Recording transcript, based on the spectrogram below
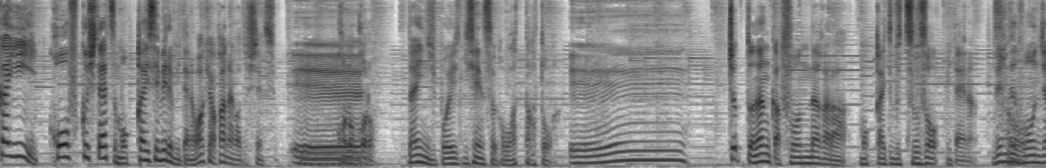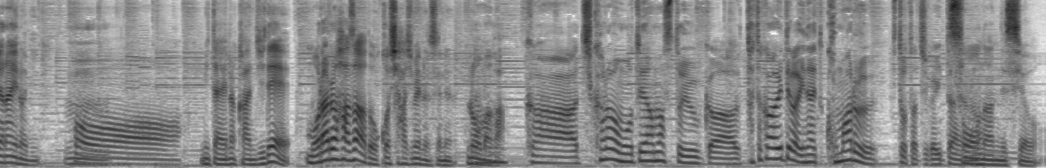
回降伏したやつもう一回攻めるみたいなわけわかんないことしてるんですよ。えー。この頃。第二次貿易戦争が終わった後は。ええちょっとなんか不穏だからもう一回潰そうみたいな。全然不穏じゃないのに。みたいな感じでモラルハザードを起こし始めるんですよねローマが。なんか力を持て余すというか戦う相手がいないと困る人たちがいたそうなんですよ。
